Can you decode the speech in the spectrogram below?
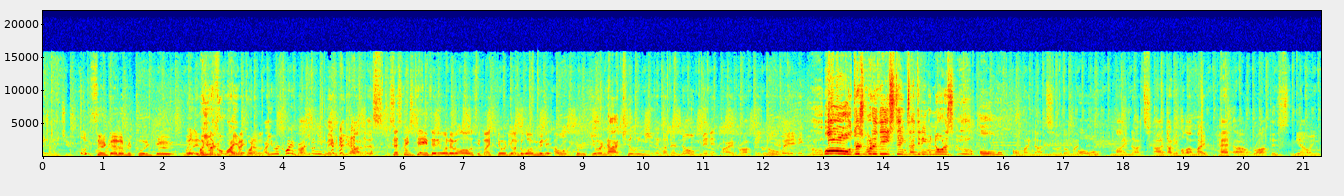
I'm trying to hit you. I'm so Oh glad God. I'm recording, bro. Wait, are you recording? Why are you right recording? now? Why are you recording, bro? You don't need to make a video out of this. Just, Just in case anyone ever asks if I killed you under one minute, I want proof. You are not killing me in under no minute, all right, bro? Ain't no yeah. way. ain't- Oh, there's one of these things I didn't even notice. Oh, oh my nuts. No, don't like oh my nuts. Uh, Donnie, hold on. My pet uh, rock is meowing.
